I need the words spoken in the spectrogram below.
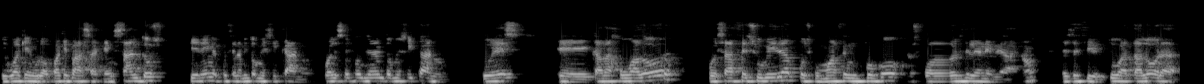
igual que en Europa. ¿Qué pasa? Que en Santos tienen el funcionamiento mexicano. ¿Cuál es el funcionamiento mexicano? Pues eh, cada jugador pues hace su vida pues como hacen un poco los jugadores de la NBA, ¿no? Es decir, tú a tal hora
